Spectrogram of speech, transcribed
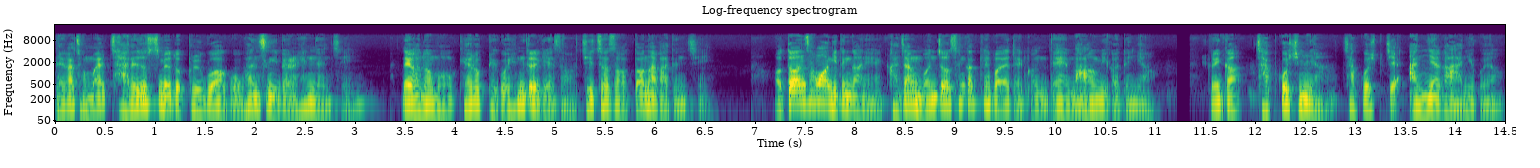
내가 정말 잘해줬음에도 불구하고 환승이별을 했는지 내가 너무 괴롭히고 힘들게 해서 지쳐서 떠나가든지 어떠한 상황이든 간에 가장 먼저 생각해 봐야 될 건 내 마음이거든요. 그러니까 잡고 싶냐 잡고 싶지 않냐가 아니고요.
